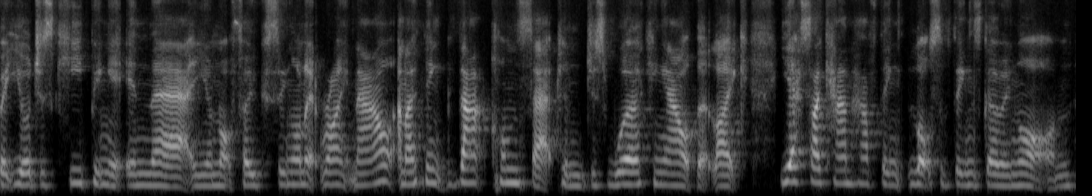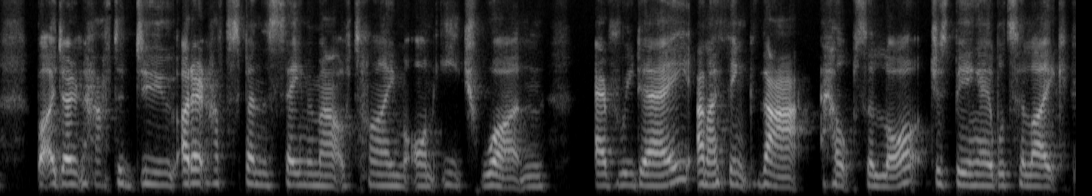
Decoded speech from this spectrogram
but you're just keeping it in there and you're not focusing on it right now. And I think that concept and just working out that like, yes, I can have things, lots of things going on, but I don't have to do, I don't have to spend the same amount of time on each one every day. And I think that helps a lot, just being able to like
